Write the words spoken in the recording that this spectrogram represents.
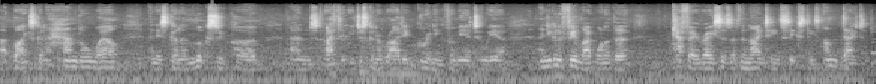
That bike's going to handle well and it's going to look superb and I think you're just going to ride it grinning from ear to ear and you're going to feel like one of the cafe racers of the 1960s, undoubtedly.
